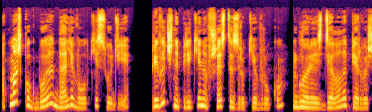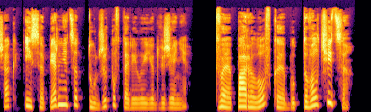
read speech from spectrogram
Отмашку к бою дали волки-судьи. Привычно перекинув шест из руки в руку, Глория сделала первый шаг, и соперница тут же повторила ее движение. «Твоя пара ловкая, будто волчица»,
